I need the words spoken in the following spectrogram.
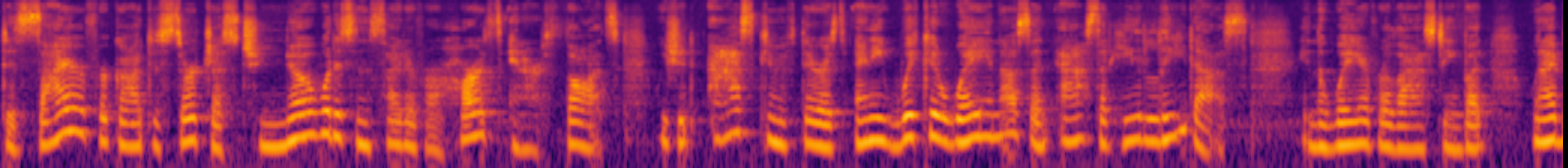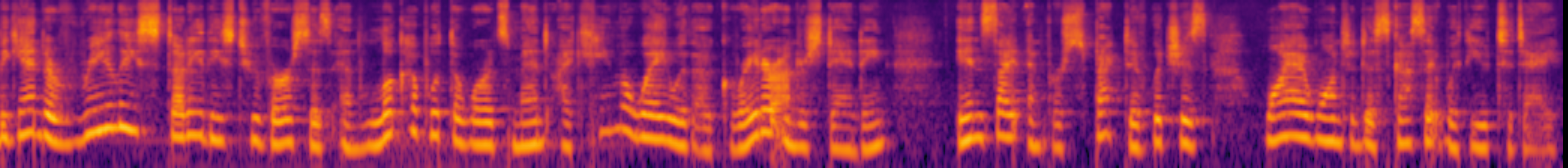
desire for God to search us to know what is inside of our hearts and our thoughts. We should ask Him if there is any wicked way in us and ask that He lead us in the way everlasting. But when I began to really study these two verses and look up what the words meant, I came away with a greater understanding, insight, and perspective, which is why I want to discuss it with you today.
